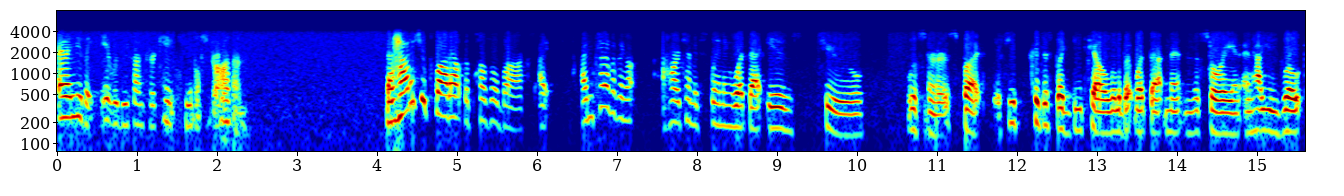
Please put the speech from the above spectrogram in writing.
and I knew that it would be fun for Kate to be able to draw them. Now, how did you plot out the puzzle box? I I'm kind of having a hard time explaining what that is to listeners, but if you could just like detail a little bit what that meant in the story and, and how you wrote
